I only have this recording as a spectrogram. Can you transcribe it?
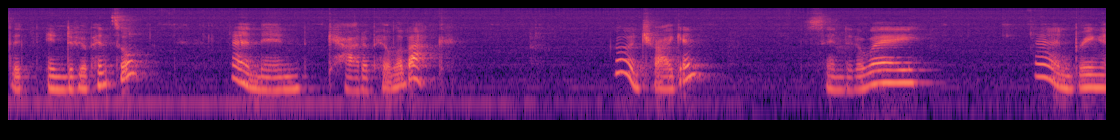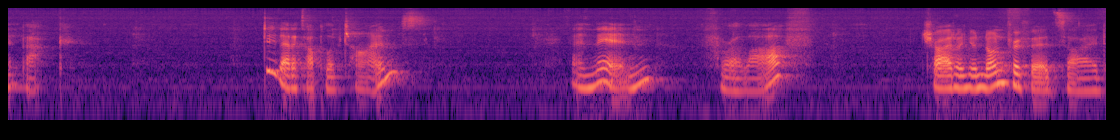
the end of your pencil and then caterpillar back. Good, try again. Send it away and bring it back. Do that a couple of times and then for a laugh Try it on your non-preferred side.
